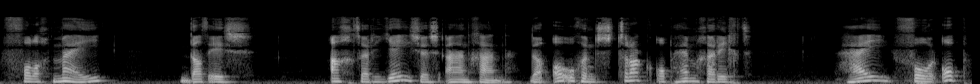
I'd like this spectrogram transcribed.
Volg mij, dat is achter Jezus aangaan, de ogen strak op Hem gericht. Hij voorop,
